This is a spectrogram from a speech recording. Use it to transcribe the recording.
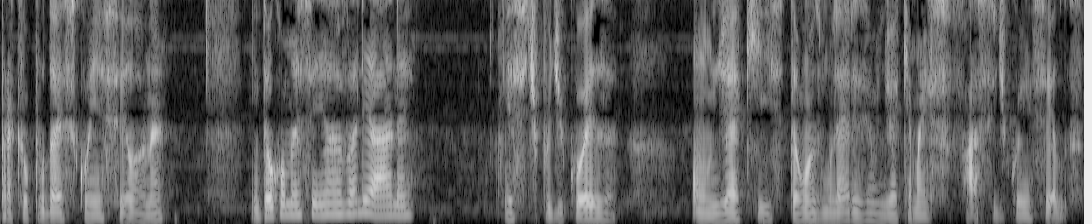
para que eu pudesse conhecê-la, né? Então comecem a avaliar, né? esse tipo de coisa, onde é que estão as mulheres e onde é que é mais fácil de conhecê-las.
